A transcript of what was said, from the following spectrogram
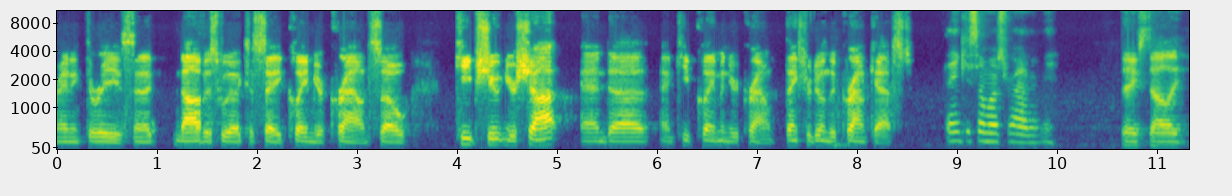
raining threes. And a novice, we like to say, claim your crown. So keep shooting your shot and uh, and keep claiming your crown. Thanks for doing the Crown Cast. Thank you so much for having me. Thanks, Dolly.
